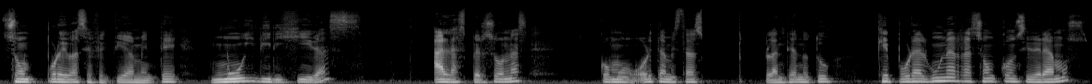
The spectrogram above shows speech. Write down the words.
son pruebas efectivamente muy dirigidas a las personas, como ahorita me estás planteando tú, que por alguna razón consideramos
